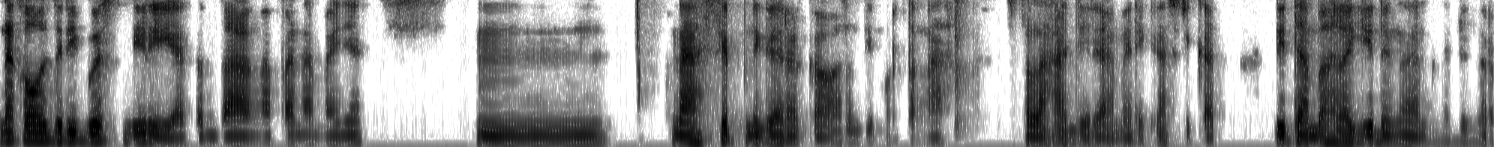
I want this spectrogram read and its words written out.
Nah kalau dari gue sendiri ya tentang apa namanya hmm, nasib negara kawasan Timur Tengah setelah hadir Amerika Serikat ditambah lagi dengan ngedenger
